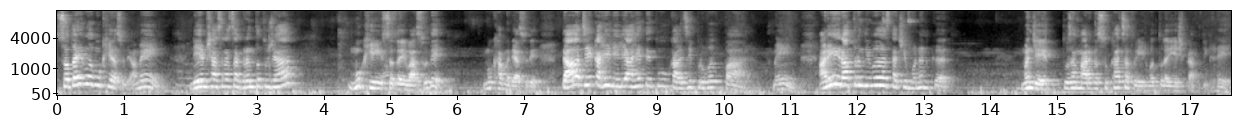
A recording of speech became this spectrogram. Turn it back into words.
सदैव मुखी असू दे. आमेन. नियमशास्त्राचा ग्रंथ तुझ्या मुखी सदैव असू दे. मुखामध्ये असू दे. त्या जे काही लिहिले आहे ते तू काळजीपूर्वक पाळ. मेन. आणि रात्रंदिवस त्याचे मनन कर. म्हणजे तुझा मार्ग सुखाचा होईल व तुला यश प्राप्ती घडेल.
